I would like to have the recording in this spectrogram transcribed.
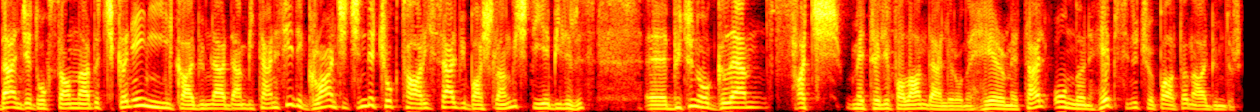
bence 90'larda çıkan en iyi ilk albümlerden bir tanesiydi. Grunge için de çok tarihsel bir başlangıç diyebiliriz. Ee, bütün o glam saç metali falan derler ona hair metal onların hepsini çöpe atan albümdür.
